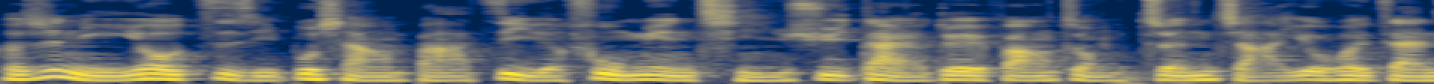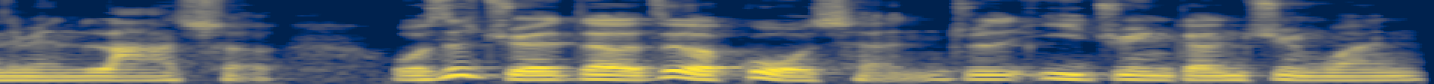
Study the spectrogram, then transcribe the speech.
可是你又自己不想把自己的负面情绪带给对方，这种挣扎又会在那边拉扯。我是觉得这个过程，就是义俊跟俊湾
